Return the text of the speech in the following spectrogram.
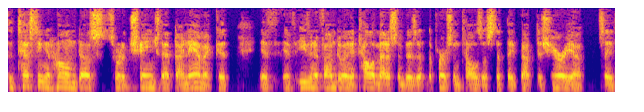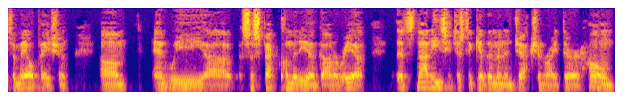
the testing at home does sort of change that dynamic. It, if, if even if I'm doing a telemedicine visit, the person tells us that they've got dysuria, say it's a male patient, um, and we uh, suspect chlamydia and gonorrhea, it's not easy just to give them an injection right there at home.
